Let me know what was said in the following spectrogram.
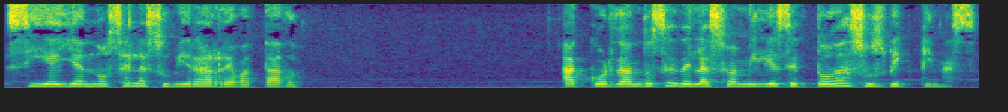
si ella no se las hubiera arrebatado, acordándose de las familias de todas sus víctimas.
